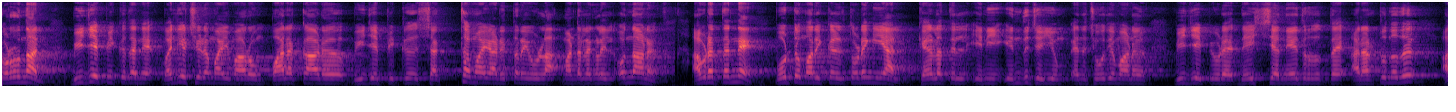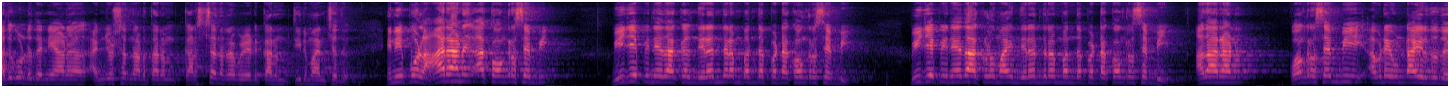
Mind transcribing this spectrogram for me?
തുടർന്നാൽ ബി ജെ പിക്ക് തന്നെ വലിയ ക്ഷീണമായി മാറും. പാലക്കാട് ബി ജെ പിക്ക് ശക്തമായ അടിത്തറയുള്ള മണ്ഡലങ്ങളിൽ ഒന്നാണ്. അവിടെ തന്നെ വോട്ട് മറിക്കൽ തുടങ്ങിയാൽ കേരളത്തിൽ ഇനി എന്തു ചെയ്യും എന്ന ചോദ്യമാണ് ബി ജെ പിയുടെ ദേശീയ നേതൃത്വത്തെ അലട്ടുന്നത്. അതുകൊണ്ട് തന്നെയാണ് അന്വേഷണം നടത്താനും കർശന നടപടിയെടുക്കാനും തീരുമാനിച്ചത്. ഇനിയിപ്പോൾ ആരാണ് ആ Congress M P? B J P നേതാക്കൾ നിരന്തരം ബന്ധപ്പെട്ട Congress M P. B J P നേതാക്കളുമായി നിരന്തരം ബന്ധപ്പെട്ട കോൺഗ്രസ് എം പി. അതാരാണ്? കോൺഗ്രസ് എം പി അവിടെ ഉണ്ടായിരുന്നത്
